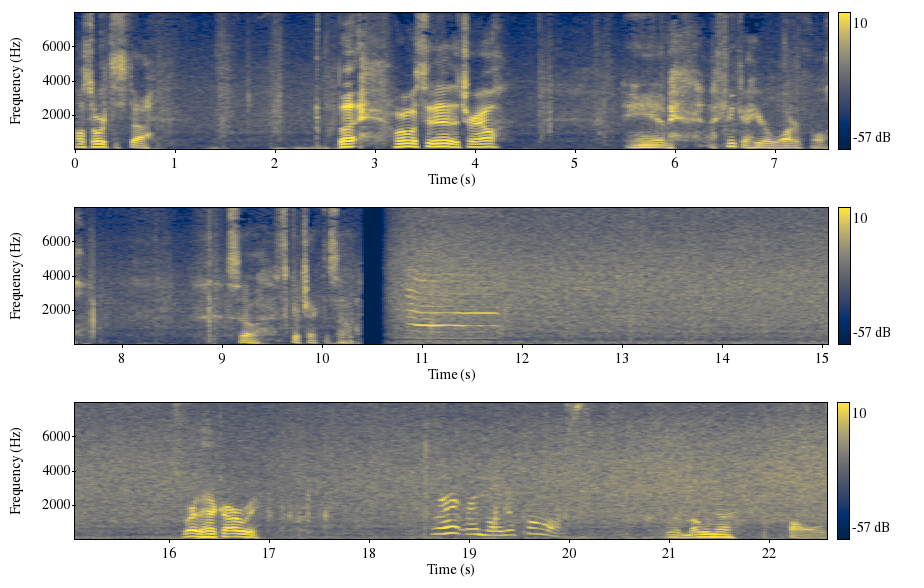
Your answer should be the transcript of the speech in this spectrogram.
all sorts of stuff. But we're almost to the end of the trail. And I think I hear a waterfall. So let's go check this out. So where the heck are we? We're at Ramona Falls. Ramona Falls.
